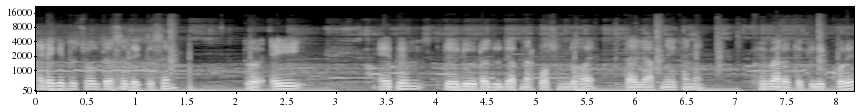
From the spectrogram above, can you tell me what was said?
এটা কিন্তু চলতেছে দেখতেছেন? তো এই এফএম রেডিওটা যদি আপনার পছন্দ হয়, তাহলে আপনি এখানে ফেভারেটে ক্লিক করে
